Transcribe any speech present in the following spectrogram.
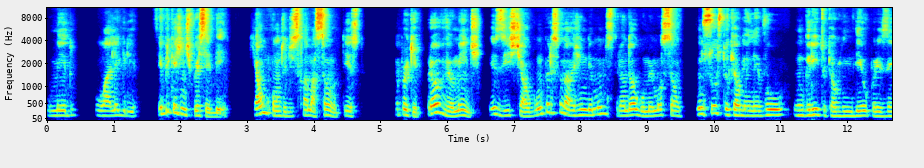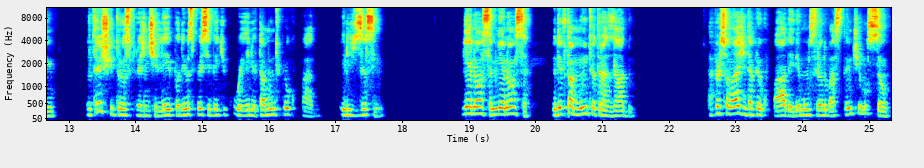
o medo ou a alegria. Sempre que a gente perceber que há um ponto de exclamação no texto, é porque provavelmente existe algum personagem demonstrando alguma emoção. Um susto que alguém levou, um grito que alguém deu, por exemplo. No trecho que trouxe para a gente ler, podemos perceber que o coelho está muito preocupado. Ele diz assim, minha nossa, minha nossa, eu devo estar muito atrasado. A personagem está preocupada e demonstrando bastante emoção.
